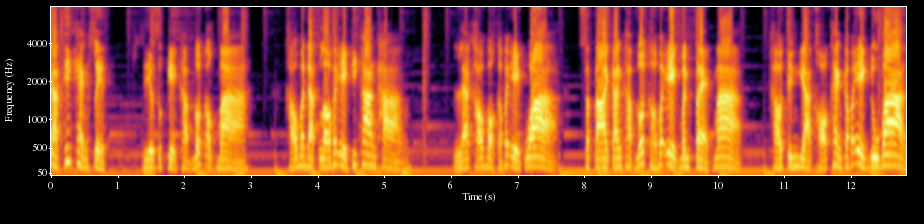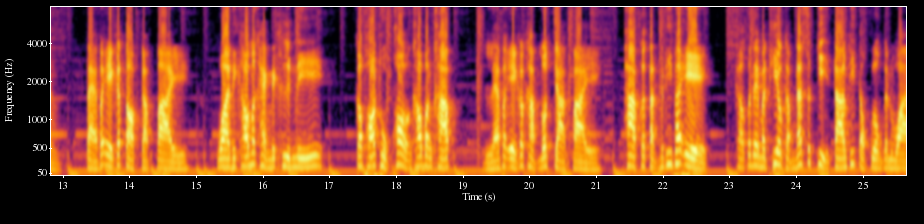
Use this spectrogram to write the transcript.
จากที่แข่งเสร็จเซียวสุเกะขับรถออกมา เขามาดักรอพระเอกที่ข้างทาง และเขาบอกกับพระเอกว่าสไตล์การขับรถของพระเอกมันแปลกมาก เขาจึงอยากขอแข่งกับพระเอกดูบ้าง แต่พระเอกก็ตอบกลับไป ว่าที่เขามาแข่งในคืนนี้ ก็เพราะถูกพ่อของเขาบังคับ และพระเอกก็ขับรถจากไป ภาพก็ตัดไปที่พระเอก เขาก็ได้มาเที่ยวกับนัตสกิตามที่ตกลงกันไว้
